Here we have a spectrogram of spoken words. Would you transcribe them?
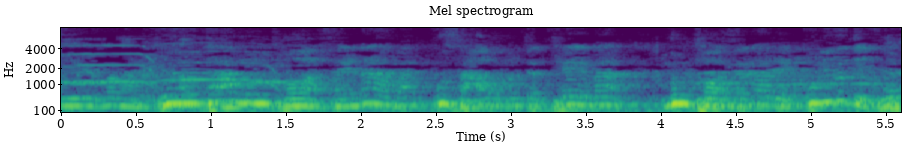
ดีหรือว่าหันคือถ้ามึงถอดใส่หน้าวันผู้สาวมันจะเท่มาก มึงถอดใส่หน้าเด็กกูนี่ก็ติดคุก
